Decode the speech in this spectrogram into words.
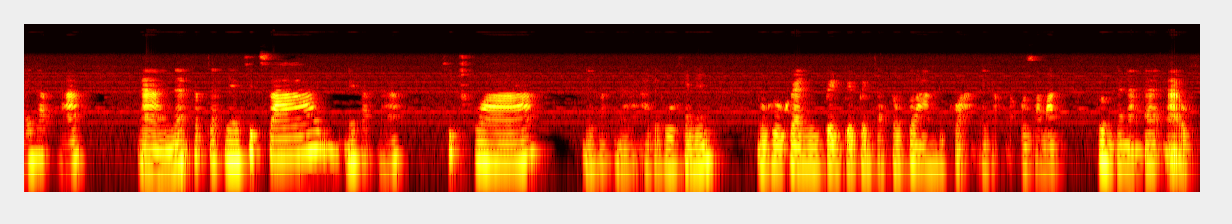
นะครับนะอ่านะครับจัดแนวชิดซ้ายนะครับนะชิดขวานะครับนะอาจจะดูแค่นี้ดูคือแคนเป็นเป็นเป็นจากตรงกลางดีกว่านะครับเราก็สามารถเพิ่มขนาดได้อ่าโอเค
